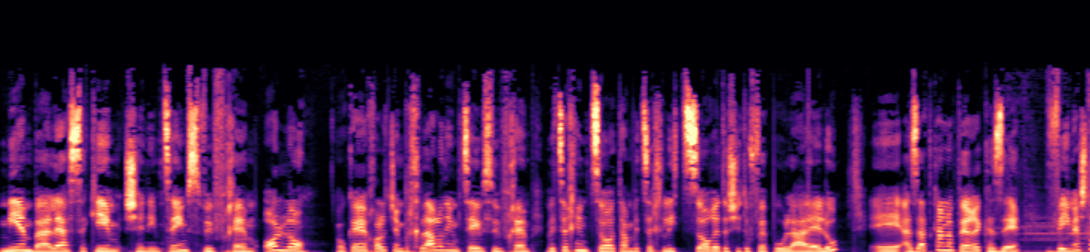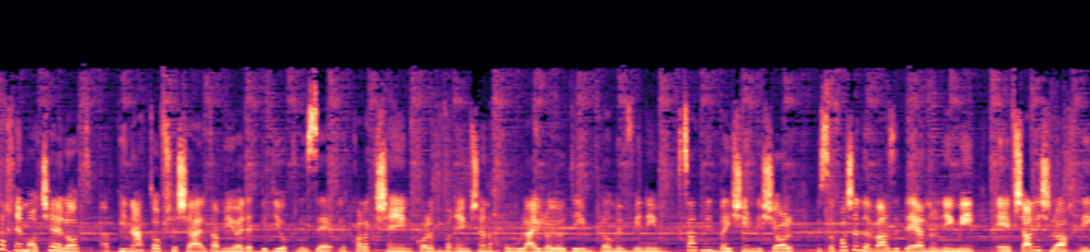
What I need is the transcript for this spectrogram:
מי הם בעלי עסקים שנמצאים סביבכם או לא, אוקיי? יכול להיות שהם בכלל לא נמצאים סביבכם, וצריך למצוא אותם וצריך ליצור את השיתופי פעולה האלו. אה, אז עד כאן לפרק הזה, ואם יש לכם עוד שאלות, הפינה טוב ששאלת מיועדת בדיוק לזה, לכל הקשיים, כל הדברים שאנחנו אולי לא יודעים, לא מבינים, קצת מתביישים לשאול. בסופו של דבר זה די אנונימי. אה, אפשר לשלוח לי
